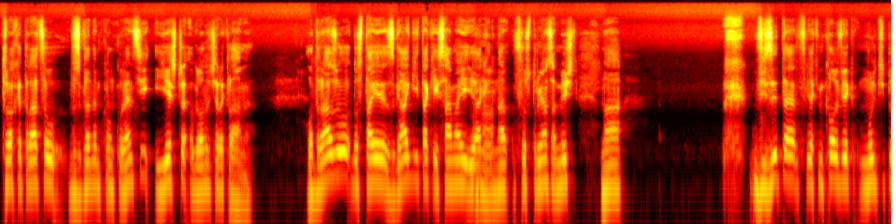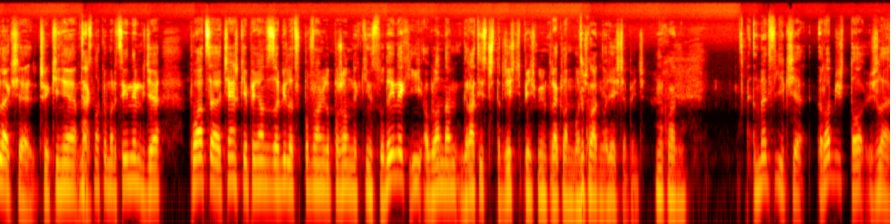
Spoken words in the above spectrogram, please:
trochę tracą względem konkurencji i jeszcze oglądać reklamy. Od razu dostaję zgagi takiej samej, jak Aha. na, frustrująca myśl na wizytę w jakimkolwiek multiplexie, czy kinie Tak. mocno komercyjnym, gdzie płacę ciężkie pieniądze za bilet w porównaniu do porządnych kin studyjnych i oglądam gratis 45 minut reklam bądź Dokładnie. 25. Dokładnie. W Netflixie robisz to źle.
